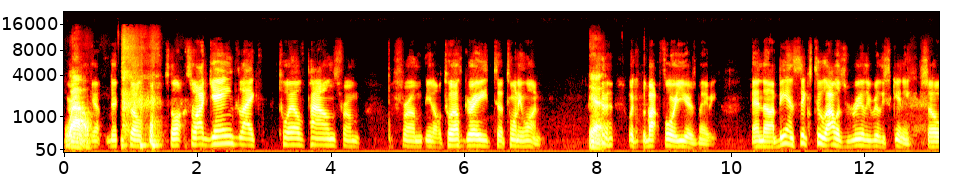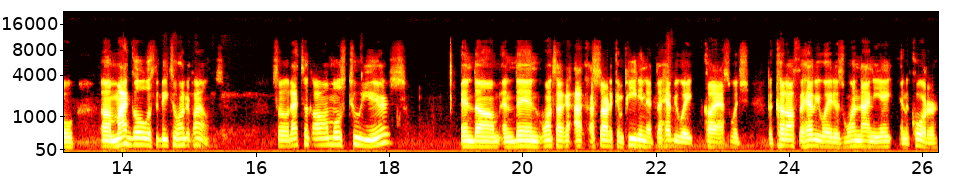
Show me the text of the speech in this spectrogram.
Wow. Yep. So so so I gained like 12 pounds from from you know 12th grade to 21. Yeah. which is about four years maybe. And uh, being 6'2", I was really really skinny. So um, my goal was to be 200 pounds. So that took almost two years. And um, and then once I, got, I started competing at the heavyweight class, which the cutoff for heavyweight is 198 and a quarter.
